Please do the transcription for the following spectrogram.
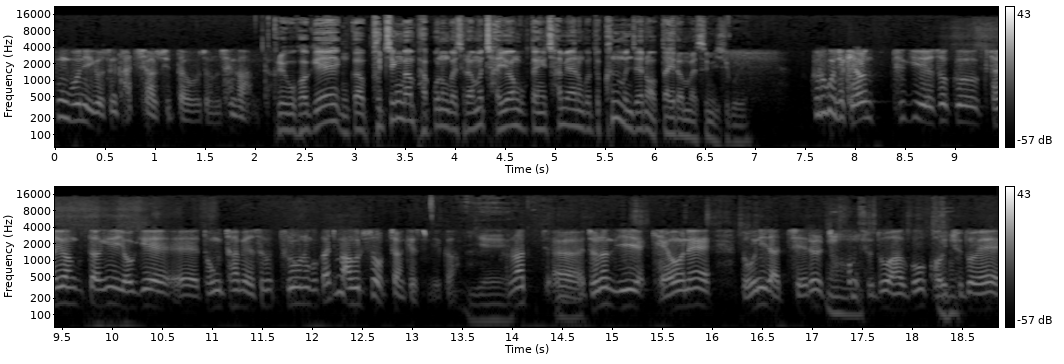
충분히 이것은 같이 할 수 있다고 저는 생각합니다. 그리고 거기에 그러니까 부칙만 바꾸는 것이라면 자유한국당이 참여하는 것도 큰 문제는 없다 이런 말씀이시고요. 그리고 이제 개헌 특위에서 그 자유한국당이 여기에 에, 동참해서 들어오는 것까지 막을 수 없지 않겠습니까? 예. 그러나 어, 저는 이 개헌의 논의 자체를 음. 처음 주도하고 거의 주도에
